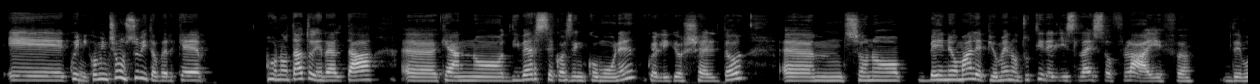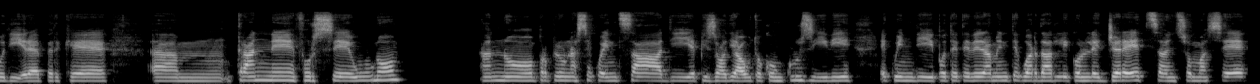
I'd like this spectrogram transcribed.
E quindi cominciamo subito perché ho notato in realtà eh, che hanno diverse cose in comune, quelli che ho scelto, ehm, sono bene o male più o meno tutti degli slice of life, devo dire, perché um, tranne forse uno hanno proprio una sequenza di episodi autoconclusivi e quindi potete veramente guardarli con leggerezza, insomma se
